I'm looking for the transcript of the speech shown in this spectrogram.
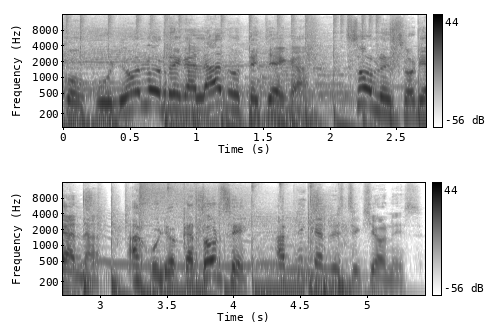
Con Julio lo regalado te llega. Solo en Soriana. A julio 14. Aplican restricciones.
